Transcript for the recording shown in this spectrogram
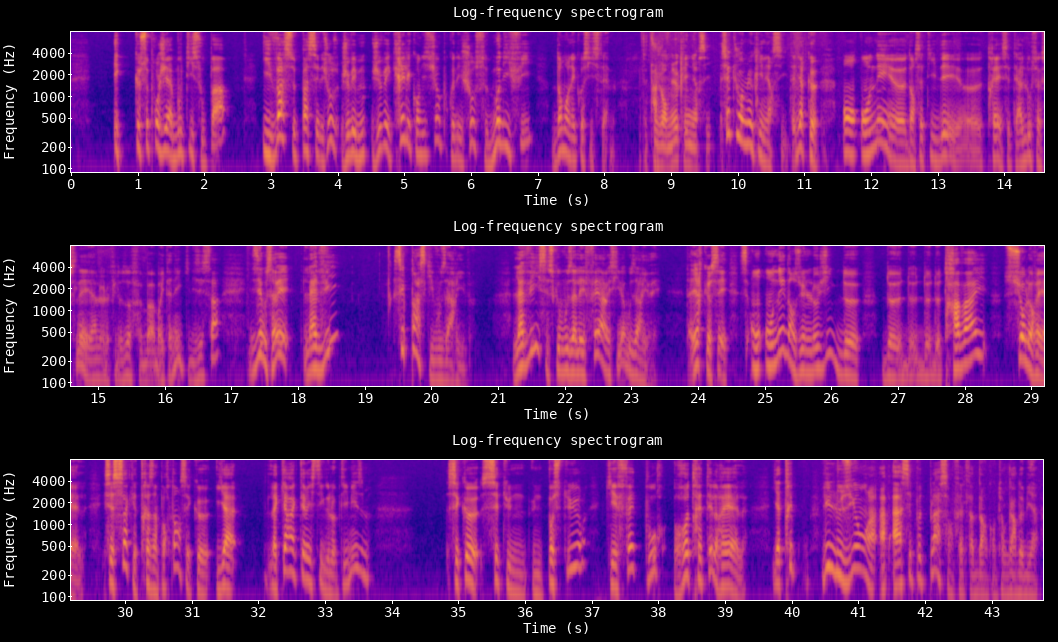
et que ce projet aboutisse ou pas, il va se passer des choses. Je vais, je vais créer les conditions pour que des choses se modifient dans mon écosystème. C'est toujours mieux que l'inertie. C'est toujours mieux que l'inertie. C'est-à-dire que on, est euh, dans cette idée euh, très. C'était Aldous Huxley, hein, le, philosophe britannique, qui disait ça. Il disait, vous savez, la vie, c'est pas ce qui vous arrive. La vie, c'est ce que vous allez faire avec ce qui va vous arriver. C'est-à-dire que c'est, on, est dans une logique de, de, de travail sur le réel. C'est ça qui est très important, c'est qu'il y a la caractéristique de l'optimisme, c'est que c'est une, posture qui est faite pour retraiter le réel. Il y a très l'illusion a, assez peu de place en fait là-dedans quand on regarde bien.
